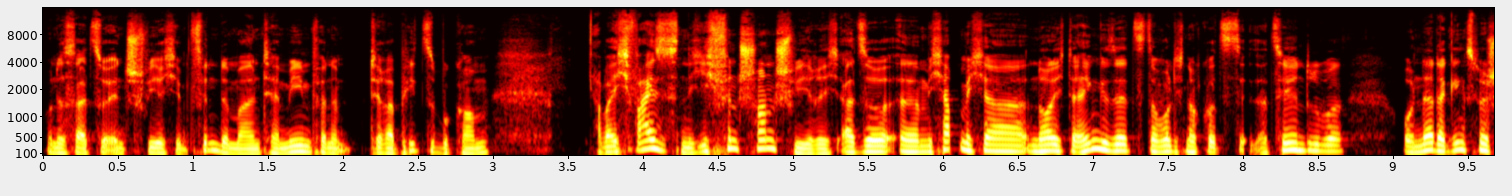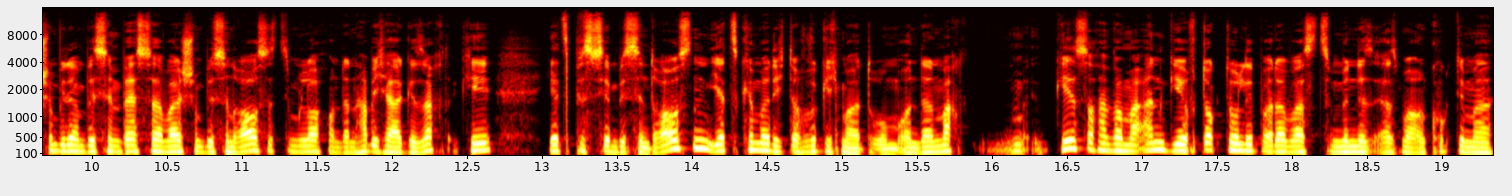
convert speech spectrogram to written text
und es halt so schwierig empfinde, mal einen Termin für eine Therapie zu bekommen. Aber ich weiß es nicht, ich finde es schon schwierig. Also ähm, ich habe mich ja neulich da hingesetzt, da wollte ich noch kurz erzählen drüber und ne, da ging es mir schon wieder ein bisschen besser, war ich schon ein bisschen raus aus dem Loch und dann habe ich halt gesagt, okay, jetzt bist du ja ein bisschen draußen, jetzt kümmere dich doch wirklich mal drum und dann mach, geh es doch einfach mal an, geh auf Doctolib oder was zumindest erstmal und guck dir mal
